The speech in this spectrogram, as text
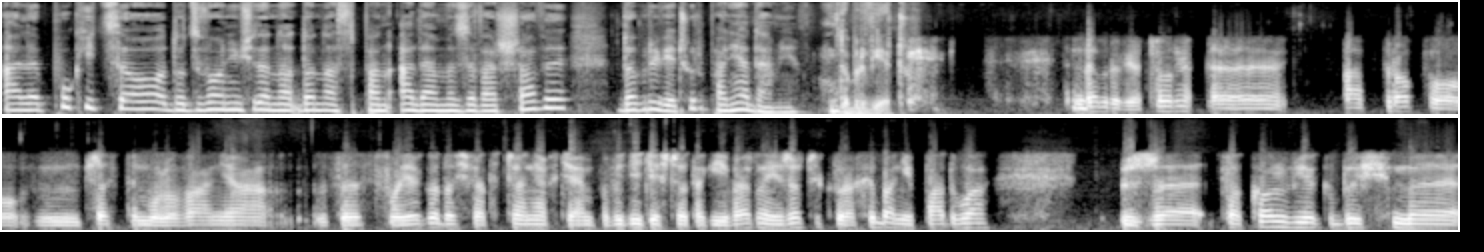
ale póki co dodzwonił się do, do nas pan Adam z Warszawy. Dobry wieczór, panie Adamie. Dobry wieczór. Dobry wieczór. A propos przestymulowania, ze swojego doświadczenia chciałem powiedzieć jeszcze o takiej ważnej rzeczy, która chyba nie padła, że cokolwiek byśmy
